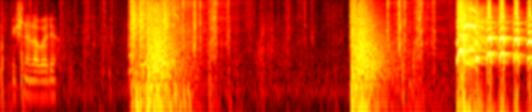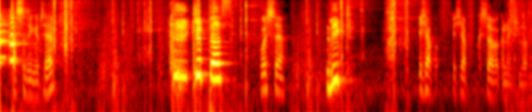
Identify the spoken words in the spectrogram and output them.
Bin ich schneller bei dir. Hast du den getappt? Clip das! Wo ist der? Liegt! Ich hab, ich hab Server Connection lost.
